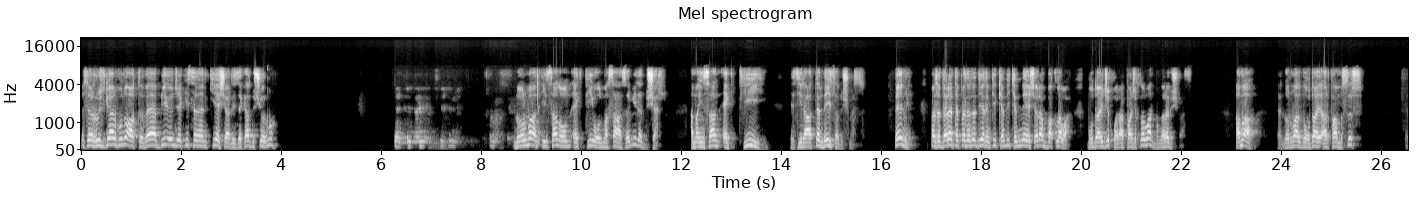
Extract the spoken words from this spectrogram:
Mesela rüzgar bunu attı veya bir önceki senenki yaşardı. Zekat düşüyor mu? Kendiliğinden yetiştiği için tutamaz. Normal insan onun ektiği olması hasebiyle düşer. Ama insan ektiği ziraatten değilse düşmez. Değil mi? Mesela dere tepelerde diyelim ki kendi kendine yaşayan bakla var. Buğdaycık var, arpacıklar var. Bunlara düşmez. Ama e, normal buğday, arpa, mısır e,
